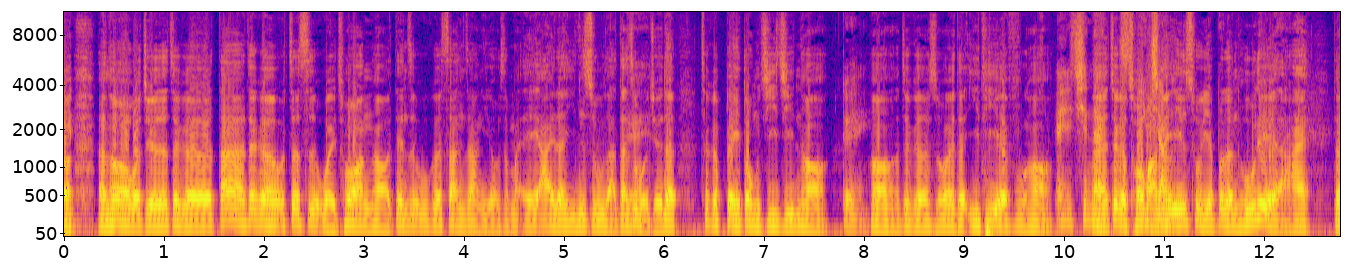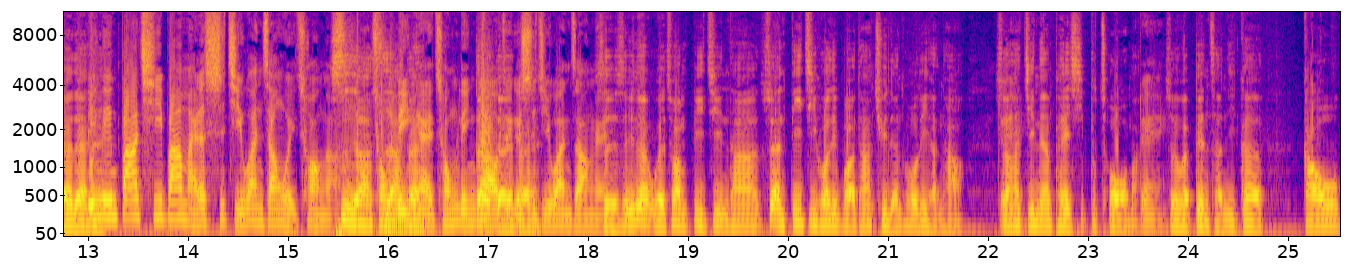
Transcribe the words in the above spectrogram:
然后我觉得这个，当然这个这次纬创哈，电子五个上涨有什么 AI 的因素的，但是我觉得这个被动基金哈，对，哦，这个所谓的 ETF 哈，哎，现在这个筹码面因素也不能忽略了，哎。对对，零零八七八买了十几万张伟创啊，是啊，从零哎，从零到这个十几万张哎，是是因为伟创毕竟它虽然第一季获利不好，它去年获利很好，所以它今年配息不错嘛，对，所以会变成一个高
